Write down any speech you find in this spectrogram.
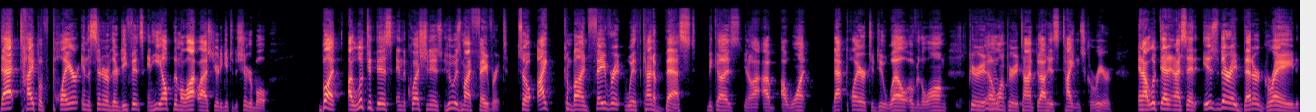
that type of player in the center of their defense, and he helped them a lot last year to get to the Sugar Bowl. But I looked at this, and the question is, who is my favorite? So I combined favorite with kind of best because you know I I, I want that player to do well over the long period, mm-hmm. a long period of time throughout his Titans career and I looked at it and I said, is there a better grade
